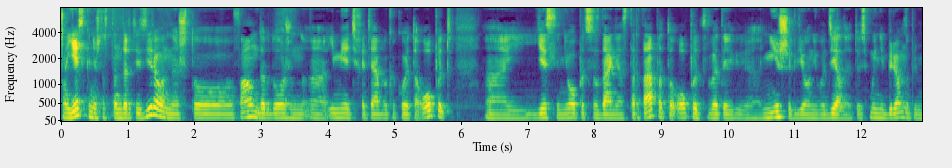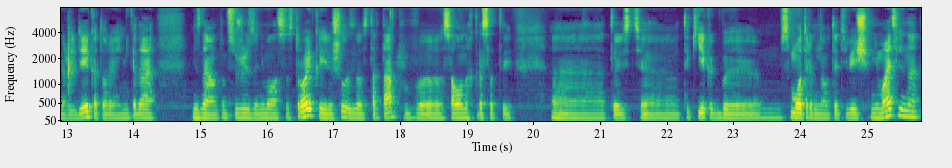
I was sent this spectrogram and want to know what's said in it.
есть, конечно, стандартизированные, что фаундер должен а, иметь хотя бы какой-то опыт, а, если не опыт создания стартапа, то опыт в этой э, нише, где он его делает. То есть мы не берем, например, людей, которые никогда, не знаю, он там всю жизнь занимался стройкой и решил сделать стартап в салонах красоты. А, то есть э, такие как бы смотрим на вот эти вещи внимательно,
